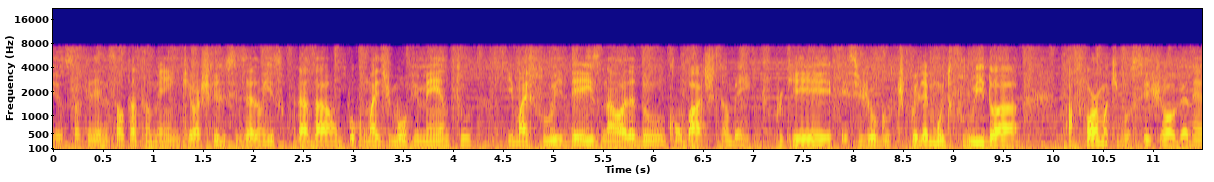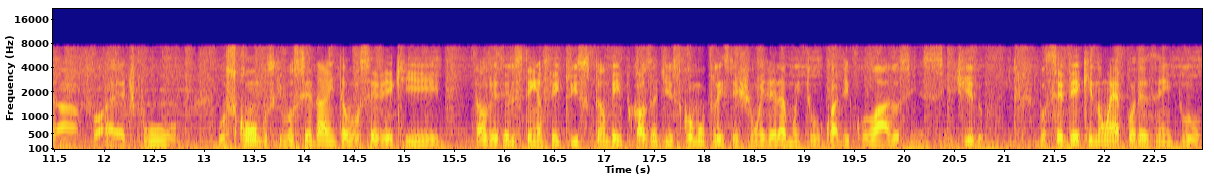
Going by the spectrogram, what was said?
eu só queria ressaltar também que eu acho que eles fizeram isso para dar um pouco mais de movimento e mais fluidez na hora do combate também. Porque esse jogo, tipo, ele é muito fluido a, a forma que você joga, né? A, é, tipo, os combos que você dá. Então você vê que talvez eles tenham feito isso também por causa disso. Como o PlayStation 1 ele era muito quadriculado assim nesse sentido, você vê que não é, por exemplo,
